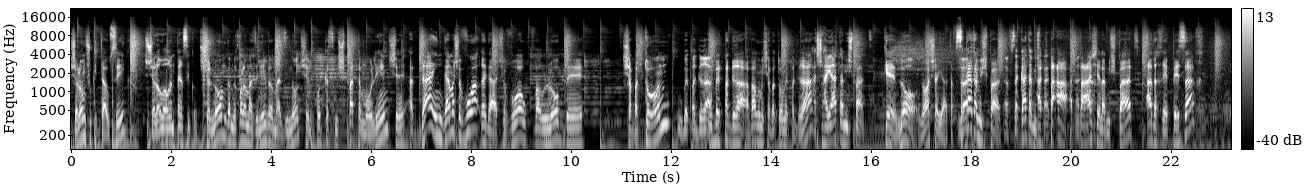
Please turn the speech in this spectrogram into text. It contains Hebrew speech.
שלום שוקי טאוסיג. שלום אורן פרסיקו. שלום גם לכל המאזינים והמאזינות של פודקאסט משפט המו"לים, שעדיין, גם השבוע, רגע, השבוע הוא כבר לא בשבתון. הוא בפגרה. הוא בפגרה, עברנו משבתון לפגרה. השהיית המשפט. כן, לא, לא השהיית, הפסקת לא המשפט. הפסקת המשפט. הקפאה, הקפאה של המשפט עד אחרי פסח.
